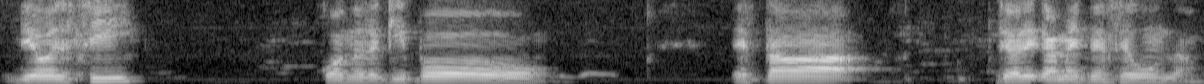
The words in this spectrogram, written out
dio el sí cuando el equipo estaba teóricamente en segunda.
